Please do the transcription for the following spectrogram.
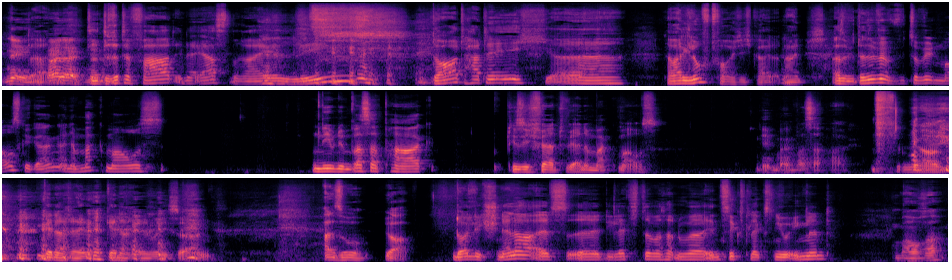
Nee, da, nein, nein. die nein. dritte Fahrt in der ersten Reihe links. Dort hatte ich, äh, da war die Luftfeuchtigkeit. Nein, also da sind wir zur wilden Maus gegangen, eine Mackmaus neben dem Wasserpark, die sich fährt wie eine Mackmaus. Neben einem Wasserpark. Ja, generell, generell würde ich sagen. Also, ja, deutlich schneller als äh, die letzte, was hatten wir in Six Flags New England? Maurer.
